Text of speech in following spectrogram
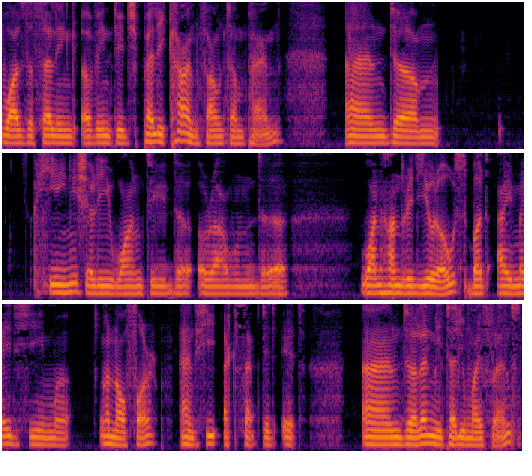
was selling a vintage Pelikan fountain pen, and um, he initially wanted around uh, 100 euros, but I made him uh, an offer and he accepted it. And uh, let me tell you, my friends,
